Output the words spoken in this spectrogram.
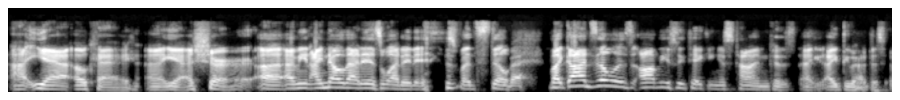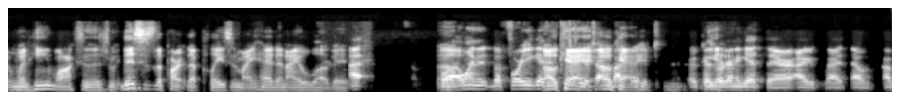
Uh, yeah, okay, uh, yeah, sure. Uh, I mean, I know that is what it is, but still, But but Godzilla is obviously taking his time because I, I do have this. When he walks in this, this is the part that plays in my head, and I love it. I- well, Uh, I wanted before you get Okay, about okay. because Yeah. we're gonna get there. I, I, I, I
